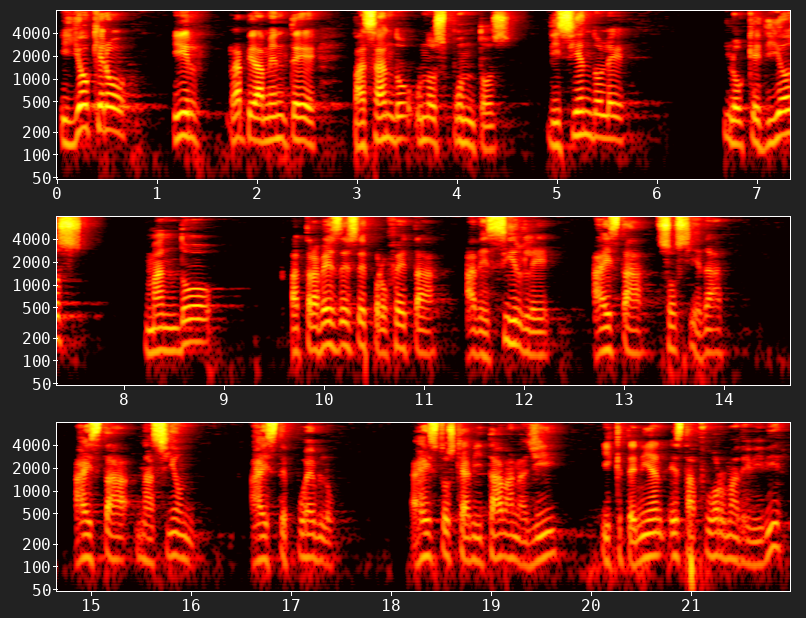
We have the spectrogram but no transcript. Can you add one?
y yo quiero ir rápidamente pasando unos puntos diciéndole lo que Dios mandó a través de ese profeta a decirle a esta sociedad, a esta nación, a este pueblo, a estos que habitaban allí y que tenían esta forma de vivir.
